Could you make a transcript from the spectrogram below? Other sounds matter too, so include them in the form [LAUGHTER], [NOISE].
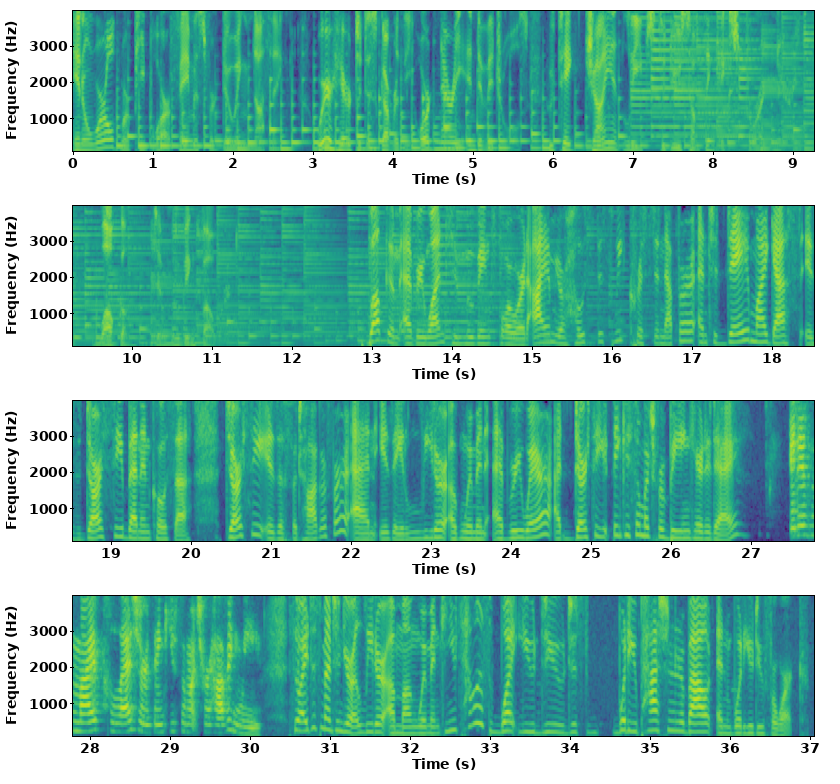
In a world where people are famous for doing nothing, we're here to discover the ordinary individuals who take giant leaps to do something extraordinary. Welcome to Moving Forward. Welcome, everyone, to Moving Forward. I am your host this week, Krista Nepper, and today my guest is Darcy Benincasa. Darcy is a photographer and is a leader of women everywhere. Uh, Darcy, thank you so much for being here today. It is my pleasure. Thank you so much for having me. So, I just mentioned you're a leader among women. Can you tell us what you do? Just what are you passionate about and what do you do for work?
